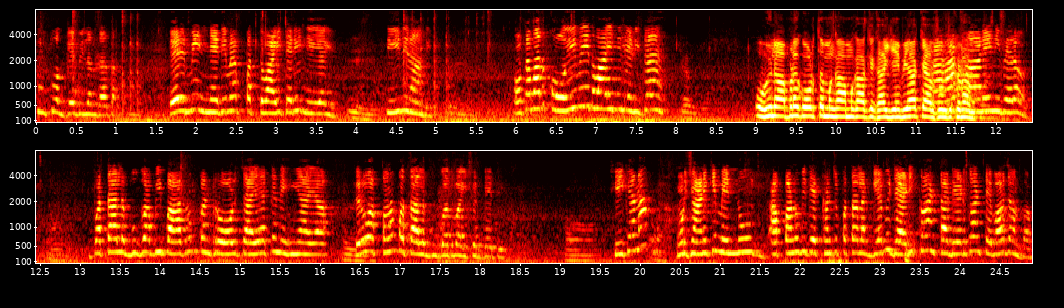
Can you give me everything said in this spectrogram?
ਤੂੰ ਤੂੰ ਅੱਗੇ ਵੀ ਲੰਦਾ ਤਾਂ ਇਹ ਮਹੀਨੇ ਦੀ ਮੈਂ ਪ- ਦਵਾਈ ਤੇਰੀ ਲੈ ਆਈ 30 ਦਿਨਾਂ ਦੀ। ਉਹ ਤੋਂ ਬਾਅਦ ਕੋਈ ਵੀ ਦਵਾਈ ਨਹੀਂ ਲੈਣੀ ਤਾਂ ਉਹੀ ਨਾ ਆਪਣੇ ਕੋਲ ਤੇ ਮੰਗਾ ਮੰਗਾ ਕੇ ਖਾਈਏ ਵੀ ਆਹ ਕੈਪਸੂਲ ਆਹ ਖਾਣੇ ਨਹੀਂ ਫਿਰ। ਪਤਾ ਲੱਗੂਗਾ ਵੀ ਬਾਥਰੂਮ ਕੰਟਰੋਲ ਚ ਆਇਆ ਕਿ ਨਹੀਂ ਆਇਆ। ਫਿਰ ਉਹ ਆਪਾਂ ਨੂੰ ਪਤਾ ਲੱਗੂਗਾ ਦਵਾਈ ਛੱਡੇ ਤੇ। ਠੀਕ ਹੈ ਨਾ? ਹੁਣ ਜਾਣੀ ਕਿ ਮੈਨੂੰ ਆਪਾਂ ਨੂੰ ਵੀ ਦੇਖਣ ਚ ਪਤਾ ਲੱਗਿਆ ਵੀ ਡੈਡੀ ਘੰਟਾ ਡੇਢ ਘੰਟੇ ਬਾਅਦ ਜਾਂਦਾ।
